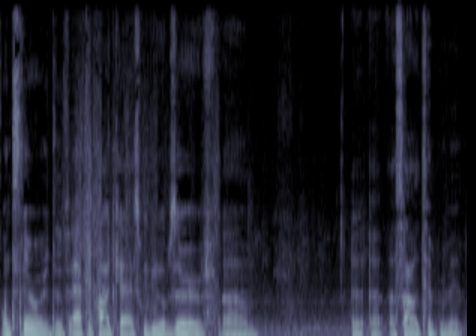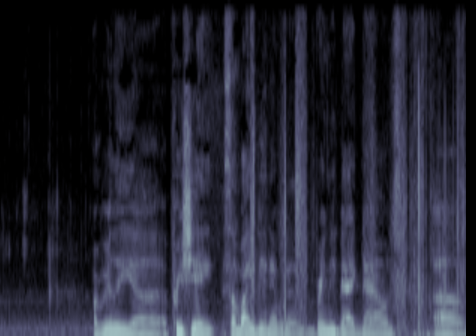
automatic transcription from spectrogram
on steroids of Apple Podcasts, we do observe um, a, a, a solid temperament. I really uh, appreciate somebody being able to bring me back down um,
